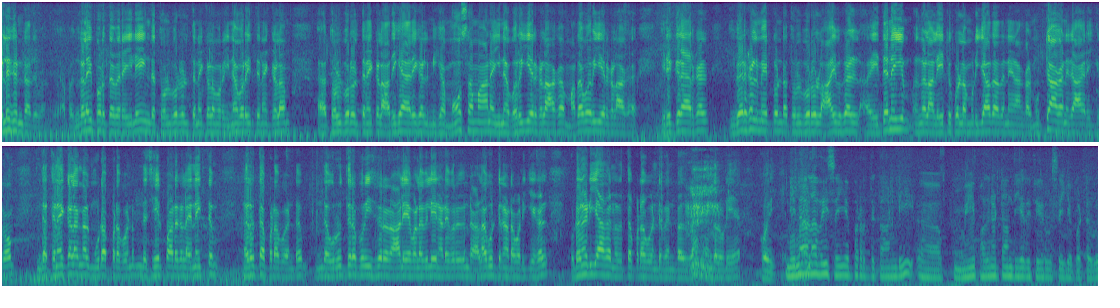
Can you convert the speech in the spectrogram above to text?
எழுகின்றது வந்து. அப்போ எங்களை பொறுத்தவரையிலே இந்த தொல்பொருள் திணைக்களம் ஒரு இனவரி திணைக்களம். தொல்பொருள் திணைக்கள அதிகாரிகள் மிக மோசமான இன வெறியர்களாக மதவெறியர்களாக இருக்கிறார்கள். இவர்கள் மேற்கொண்ட தொல்பொருள் ஆய்வுகள் இதனையும் எங்களால் ஏற்றுக்கொள்ள முடியாது. அதனை நாங்கள் முற்றாக நிராகரிக்கிறோம் இந்த திணைக்களங்கள் மூடப்பட வேண்டும். இந்த செயல்பாடுகள் அனைத்தும் நிறுத்தப்பட வேண்டும். இந்த உருத்திரபுரீஸ்வரர் ஆலய அளவிலே நடைபெறுகின்ற அளவீட்டு நடவடிக்கைகள் உடனடியாக நிறுத்தப்பட வேண்டும் என்பதுதான் எங்களுடைய கோரிக்கை. நில அளவை செய்யப்படுறதுக்காண்டி மே பதினெட்டாம் தேதி தேர்வு செய்யப்பட்டது.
